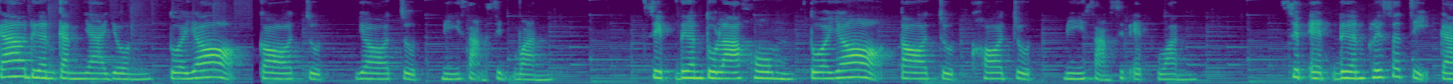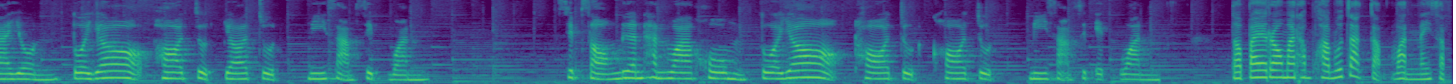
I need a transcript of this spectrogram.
9 เดือนกันยายน ตัวย่อกอจุดยอจุด มี 30 วัน 10 เดือนตุลาคม ตัวย่อ ตอจุด คอจุด มี 31 วัน 11 เดือนพฤศจิกายน ตัวย่อ พอจุดยอจุด มี 30 วัน 12 เดือนธันวาคม ตัวย่อ ทอจุด คอจุด มี 31 วัน ต่อไปเรามาทำความรู้จักกับวันในสัป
